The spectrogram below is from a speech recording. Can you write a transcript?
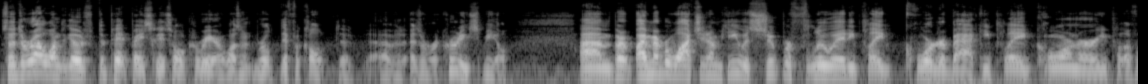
So Darrelle wanted to go to Pitt basically his whole career. It wasn't real difficult to, as a recruiting spiel. Um, but I remember watching him. He was super fluid. He played quarterback. He played corner. He, pl-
